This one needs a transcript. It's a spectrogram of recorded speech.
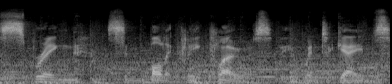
Spring symbolically close the Winter Games.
